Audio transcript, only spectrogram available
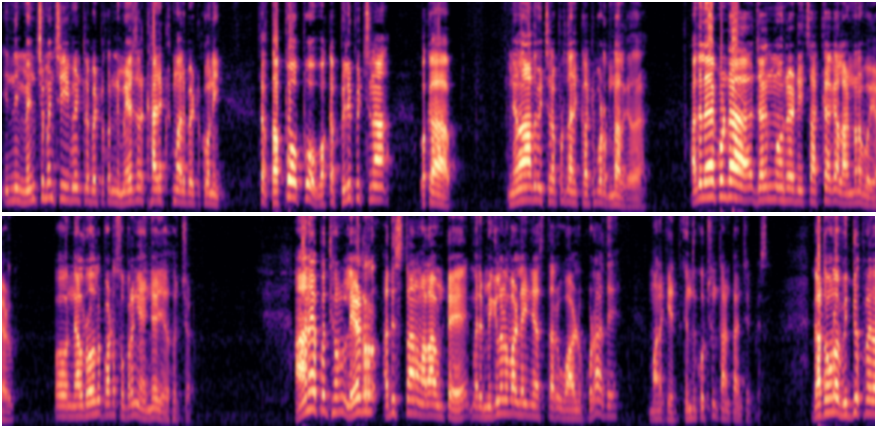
ఇన్ని మంచి మంచి ఈవెంట్లు పెట్టుకొని మేజర్ కార్యక్రమాలు పెట్టుకొని సరే తప్పో ఒప్పో ఒక పిలిపిచ్చినా ఒక నినాదం ఇచ్చినప్పుడు దానికి కట్టుబడి ఉండాలి కదా. అది లేకుండా జగన్మోహన్ రెడ్డి చక్కగా లండన్ పోయాడు. ఓ నెల రోజుల పాటు శుభ్రంగా ఎంజాయ్ చేసి వచ్చాడు. ఆ నేపథ్యంలో లీడర్ అధిష్టానం అలా ఉంటే మరి మిగిలిన వాళ్ళు ఏం చేస్తారు? వాళ్ళు కూడా అదే మనకి ఎందుకు వచ్చింది తంట అని చెప్పేసి. గతంలో విద్యుత్ మీద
